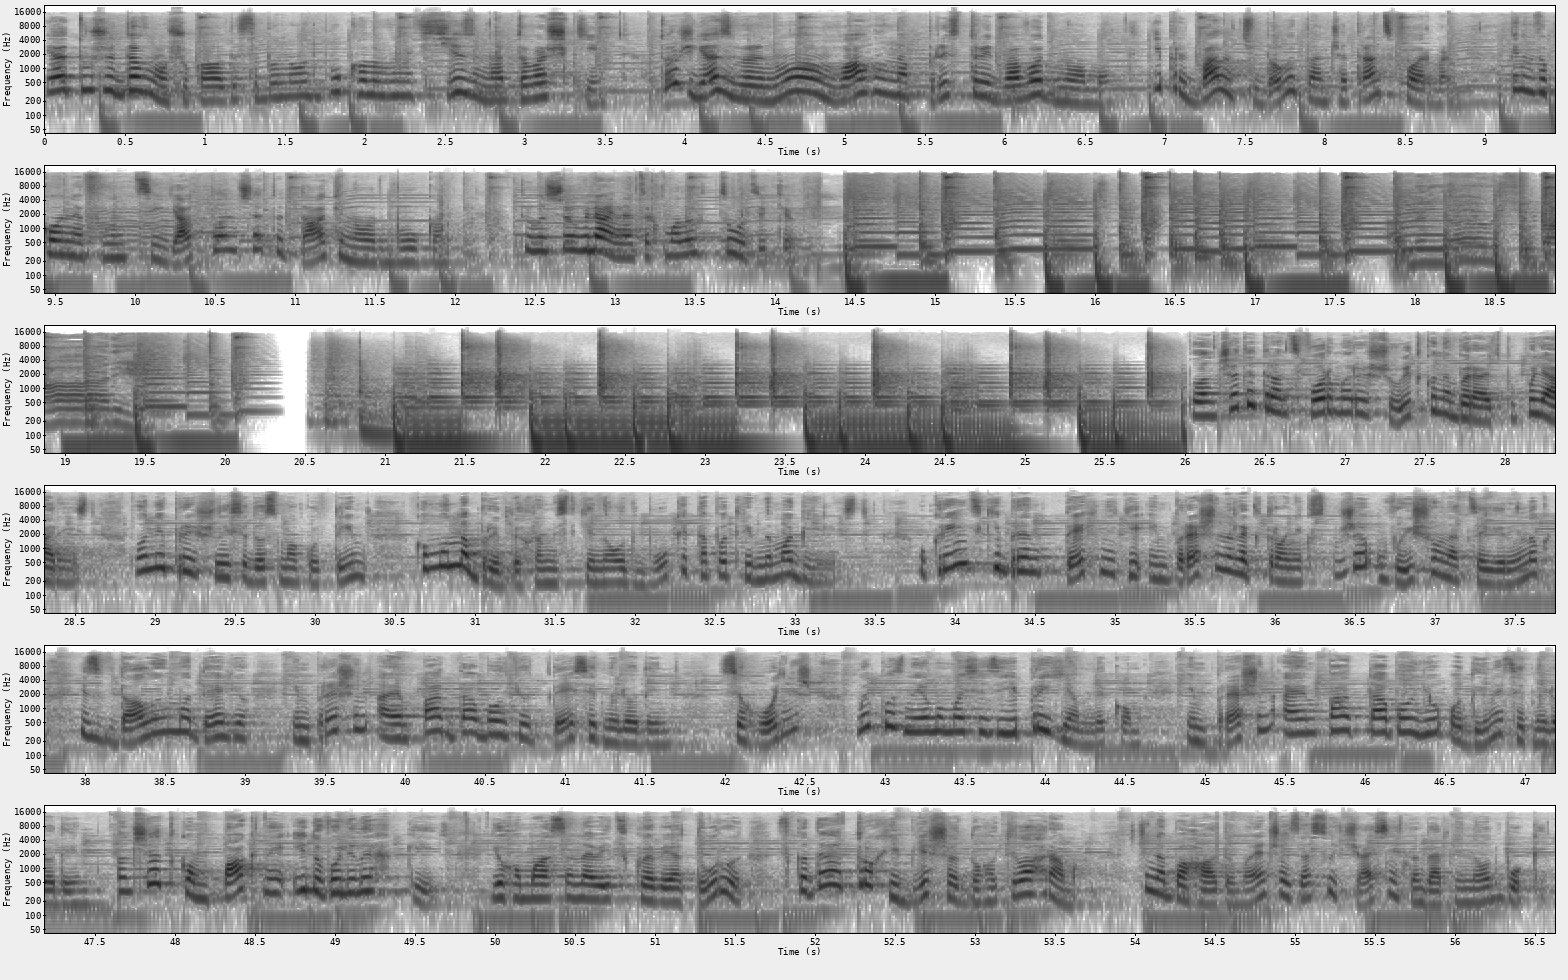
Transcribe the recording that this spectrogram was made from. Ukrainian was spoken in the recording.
Я дуже давно шукала для себе ноутбук, але вони всі занадто важкі. Тож я звернула увагу на пристрої 2 в одному і придбала чудовий планшет-трансформер. Він виконує функції як планшету, так і ноутбука. Ти лише глянь на цих малих цуциків. Планшети-трансформери швидко набирають популярність. Вони прийшлися до смаку тим, кому набридли хромісткі ноутбуки та потрібна мобільність. Український бренд техніки Impression Electronics вже вийшов на цей ринок із вдалою моделлю Impression AMPad W1001. Сьогодні ж ми познайомимося з її приємником Impression AMPad W1101. Планшет компактний і доволі легкий. Його маса навіть з клавіатурою складає трохи більше 1 кг що набагато менше за сучасні стандартні ноутбуки.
